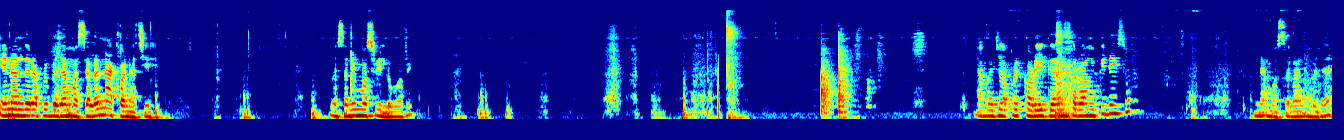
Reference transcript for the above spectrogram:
એના અંદર આપણે બધા મસાલા નાખવાના છે. બસ અને મસળી લો હવે. આ બાજુ આપણે કઢાઈ ગરમ કરવા મૂકી દઈશું. અને મસાલાને બધા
